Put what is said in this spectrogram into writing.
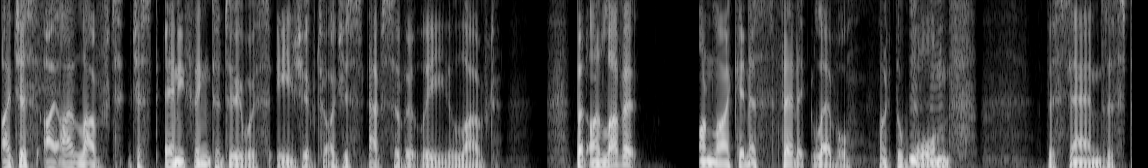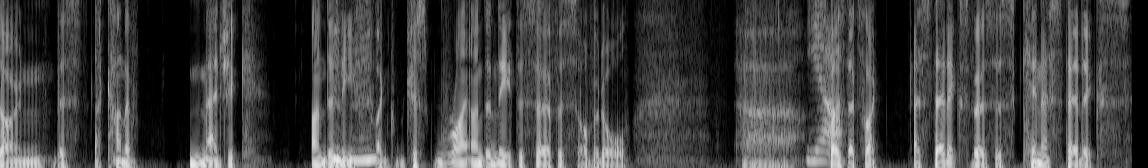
I just, I, I loved just anything to do with Egypt. I just absolutely loved. But I love it on like an aesthetic level, like the mm-hmm. warmth, the sand, the stone. There's a kind of magic underneath, mm-hmm. like just right underneath the surface of it all. Yeah. I suppose that's like aesthetics versus kinesthetics.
